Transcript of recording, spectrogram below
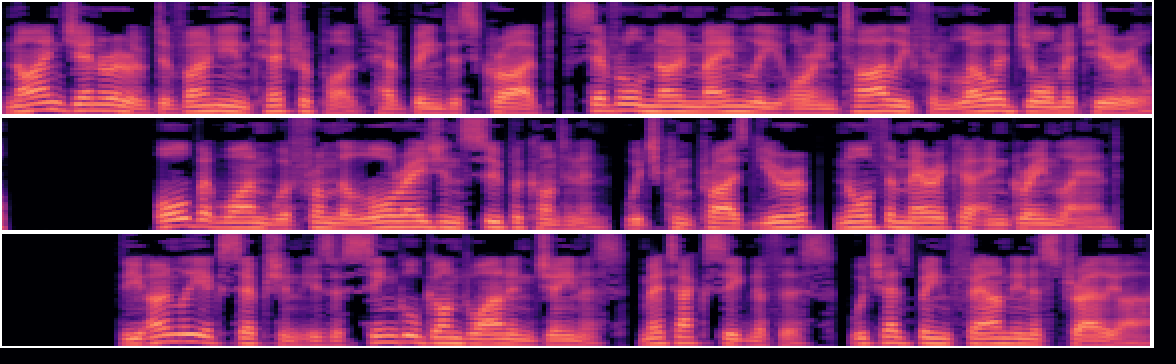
Nine genera of Devonian tetrapods have been described, several known mainly or entirely from lower jaw material. All but one were from the Laurasian supercontinent, which comprised Europe, North America and Greenland. The only exception is a single Gondwanan genus, Metaxygnathus, which has been found in Australia.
